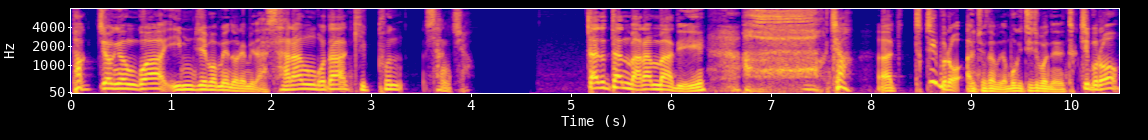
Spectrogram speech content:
박정현과 임재범의 노래입니다. 사랑보다 깊은 상처. 따뜻한 말 한마디. 아, 자, 아, 특집으로, 아, 죄송합니다. 목이 뒤집어졌네. 특집으로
